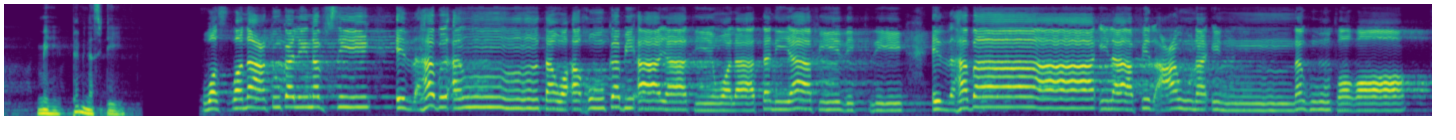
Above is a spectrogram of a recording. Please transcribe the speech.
මෙහි පැමිණ සිටී. واصطنعتك لنفسي اذهب أنت وأخوك بآياتي ولا تنيا في ذكري اذهبا إلى فرعون إنه طغى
